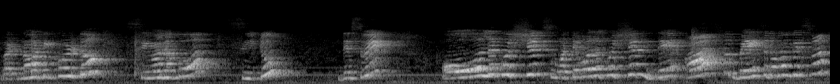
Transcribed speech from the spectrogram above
but not equal to c1 upon c2. This way, all the questions, whatever the question they ask based on this one,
